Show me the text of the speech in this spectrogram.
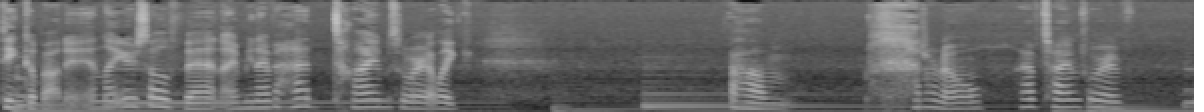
think about it and let yourself vent. I mean, I've had times where like um I don't know. I have times where I've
